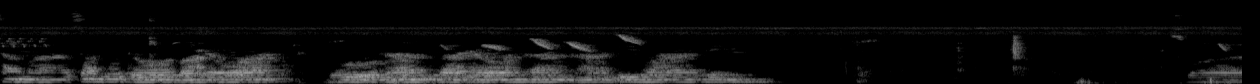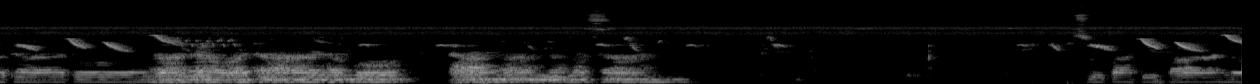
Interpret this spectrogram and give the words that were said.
Sammasambuddho Bhagavan Buddhan Bhagavanan Adivadin Swagato Bhagavata Namo Supatipano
